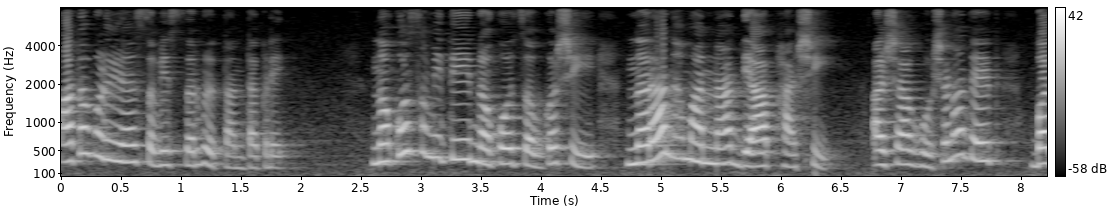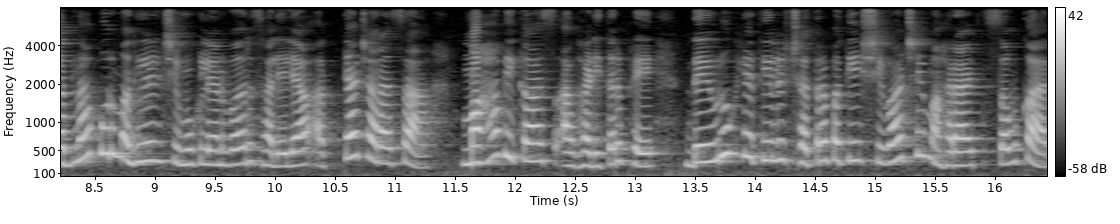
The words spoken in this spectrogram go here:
आता वळूया सविस्तर वृत्तांताकडे. नको समिती नको चौकशी नराधमांना द्या फाशी अशा घोषणा देत बदलापूरमधील चिमुकल्यांवर झालेल्या अत्याचाराचा महाविकास आघाडीतर्फे देवरुख येथील छत्रपती शिवाजी महाराज चौकात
